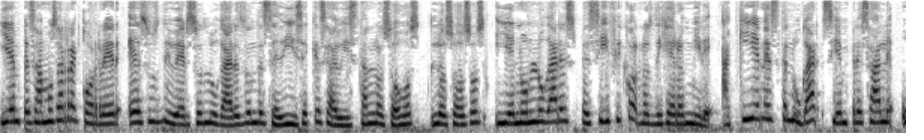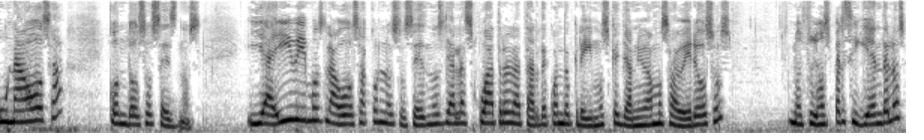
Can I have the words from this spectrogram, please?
y empezamos a recorrer esos diversos lugares donde se dice que se avistan los, ojos, los osos y en un lugar específico nos dijeron, mire, aquí en este lugar siempre sale una osa con dos osesnos. Y ahí vimos la osa con los osesnos ya a las 4 de la tarde cuando creímos que ya no íbamos a ver osos. Nos fuimos persiguiéndolos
